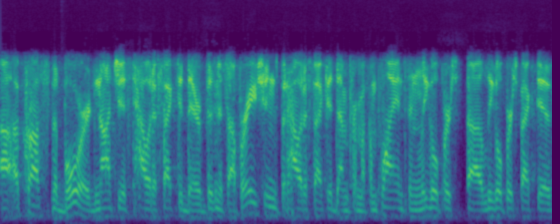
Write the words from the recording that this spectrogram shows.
uh, across the board, not just how it affected their business operations, but how it affected them from a compliance and legal pers- uh, legal perspective.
